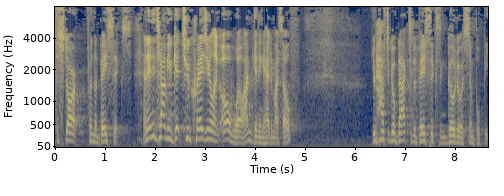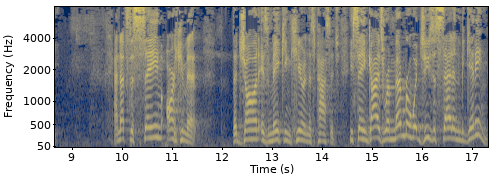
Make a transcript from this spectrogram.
to start from the basics. And anytime you get too crazy, you're like, oh, well, I'm getting ahead of myself. You have to go back to the basics and go to a simple beat. And that's the same argument that John is making here in this passage. He's saying, guys, remember what Jesus said in the beginning.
